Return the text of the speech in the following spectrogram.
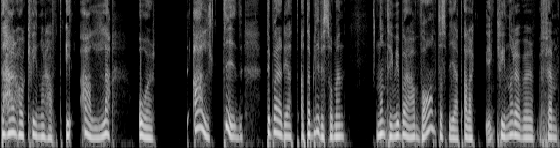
det här har kvinnor haft i alla år, alltid. Det är bara det att, att det har blivit som en, någonting vi bara har vant oss vid, att alla kvinnor över 50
